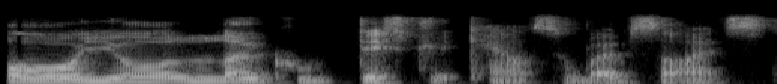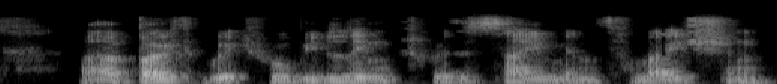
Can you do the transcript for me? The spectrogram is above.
or your local district council websites, uh, both of which will be linked with the same information.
